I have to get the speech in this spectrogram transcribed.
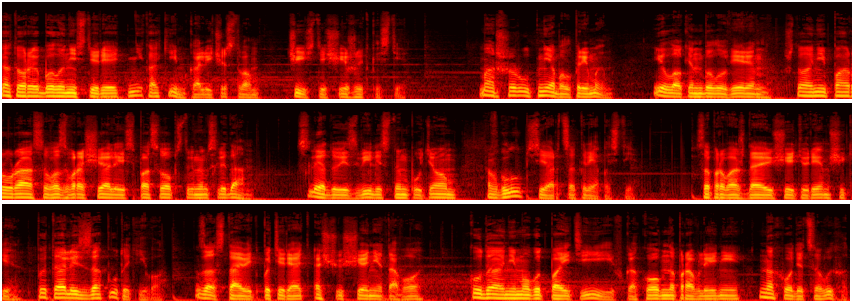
которое было не стереть никаким количеством чистящей жидкости. Маршрут не был прямым, и Локин был уверен, что они пару раз возвращались по собственным следам, следуя извилистым путем вглубь сердца крепости. Сопровождающие тюремщики пытались запутать его, заставить потерять ощущение того, куда они могут пойти и в каком направлении находится выход.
